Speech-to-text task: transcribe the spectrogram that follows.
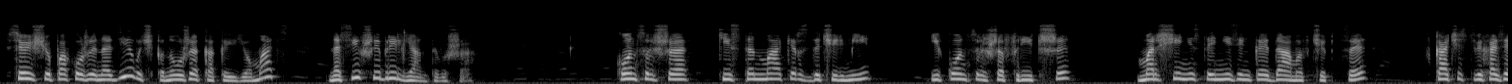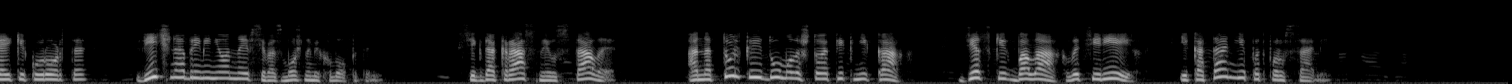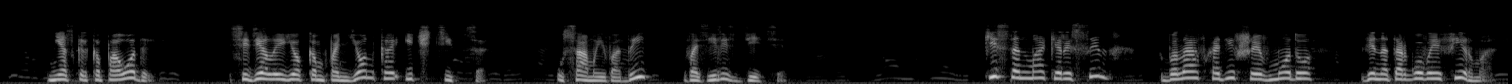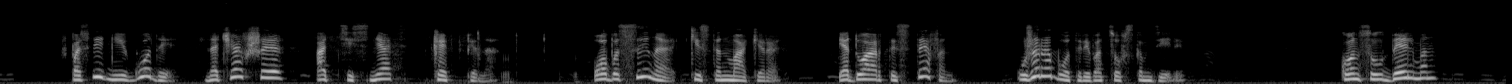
все еще похожая на девочку, но уже, как и ее мать, носившая бриллианты в ушах. Консульша Кистенмакер с дочерьми и консульша Фридше, морщинистая низенькая дама в чепце, в качестве хозяйки курорта, вечно обремененная всевозможными хлопотами. Всегда красная и усталая, она только и думала, что о пикниках, детских балах, лотереях и катании под парусами. Несколько поодаль сидела ее компаньонка и чтица. У самой воды возились дети. Кистенмакер и сын была входившая в моду виноторговая фирма, в последние годы начавшая оттеснять Кэппина. Оба сына Кистенмакера, Эдуард и Стефан, уже работали в отцовском деле. Консул Дельман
